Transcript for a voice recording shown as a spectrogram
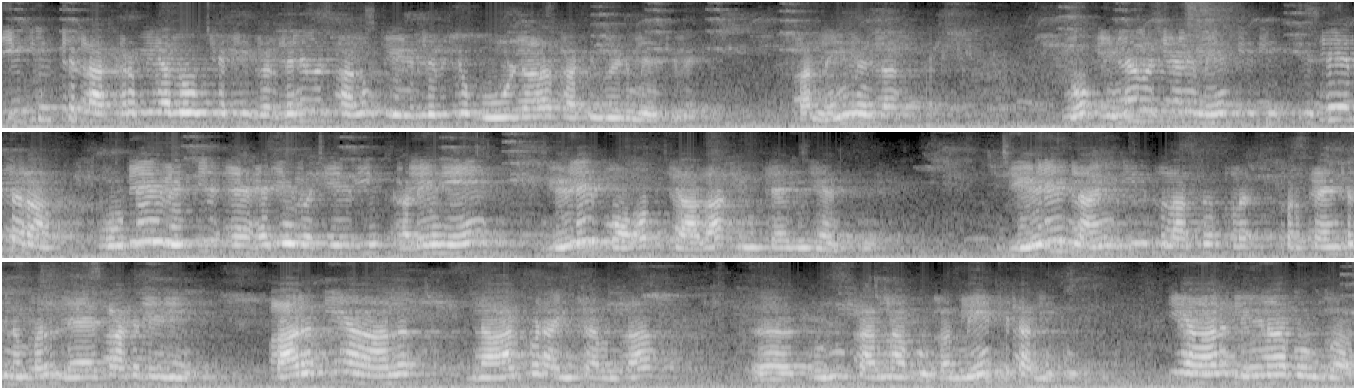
ਇੱਕ ਇੱਕ ਲੱਖ ਰੁਪਇਆ ਲੋਕ ਚੱਕੀ ਕਰਦੇ ਨੇ ਵੀ ਸਾਨੂੰ ਸਟੇਟ ਦੇ ਵਿੱਚੋਂ ਗੋਲਡ ਵਾਲਾ ਸਰਟੀਫਿਕੇਟ ਮਿਲ ਜਵੇ। ਪਰ ਨਹੀਂ ਮਿਲਦਾ। ਉਹ ਇਹਨਾਂ ਬੱਚਿਆਂ ਨੇ ਮਿਹਨਤ ਕੀਤੀ। ਇਸੇ ਤਰ੍ਹਾਂ ਤੁਹਾਡੇ ਵਿੱਚ ਇਹੋ ਜਿਹੇ ਬੱਚੇ ਵੀ ਖੜੇ ਨੇ ਜਿਹੜੇ ਬਹੁਤ ਜ਼ਿਆਦਾ ਇੰਟੈਲੀਜੈਂਟ ਨੇ। ਜਿਹੜੇ 90 ਪਲੱਸ ਪਰਸੈਂਟ ਨੰਬਰ ਲੈ ਸਕਦੇ ਨੇ। ਪਰ ਧਿਆਨ ਨਾਲ ਪੜ੍ਹਾਈ ਕਰਨ ਦਾ ਅਹ, ਤੁਹਾਨੂੰ ਕਰਨਾ ਪਊਗਾ ਮਿਹਨਤ ਕਰਨੀ ਪਊਗੀ। ਧਿਆਨ ਦੇਣਾ ਪਊਗਾ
